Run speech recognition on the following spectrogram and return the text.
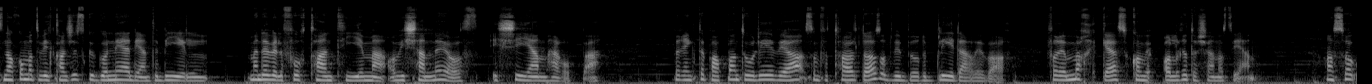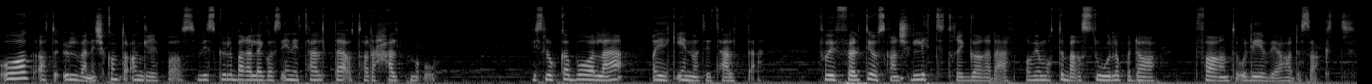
snakka om at vi kanskje skulle gå ned igjen til bilen, men det ville fort ta en time, og vi kjenner jo oss ikke igjen her oppe. Vi ringte pappaen til Olivia, som fortalte oss at vi burde bli der vi var. For i mørket så kom vi aldri til å kjenne oss igjen. Han så òg at ulven ikke kom til å angripe oss. Vi skulle bare legge oss inn i teltet og ta det helt med ro. Vi slukka bålet, og gikk inn igjen i teltet. For vi følte oss kanskje litt tryggere der, og vi måtte bare stole på det faren til Olivia hadde sagt.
